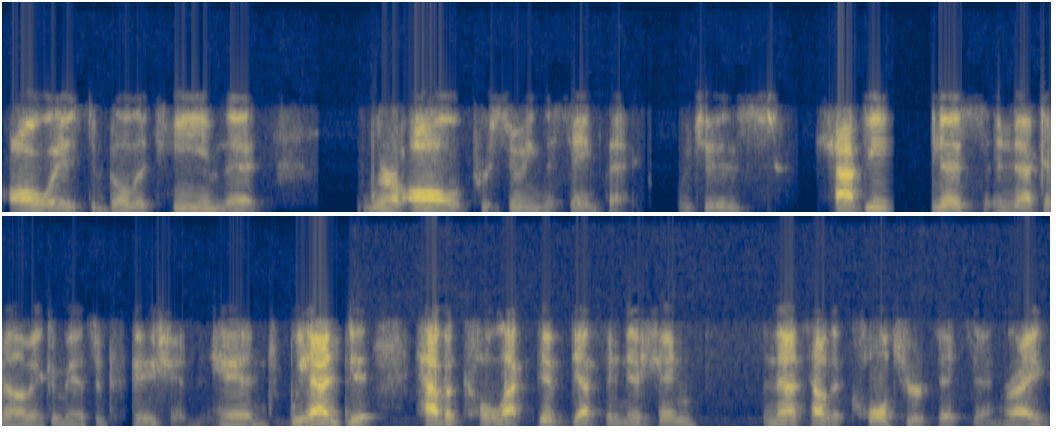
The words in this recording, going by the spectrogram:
always to build a team that we're all pursuing the same thing, which is happiness and economic emancipation. And we had to have a collective definition, and that's how the culture fits in, right?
